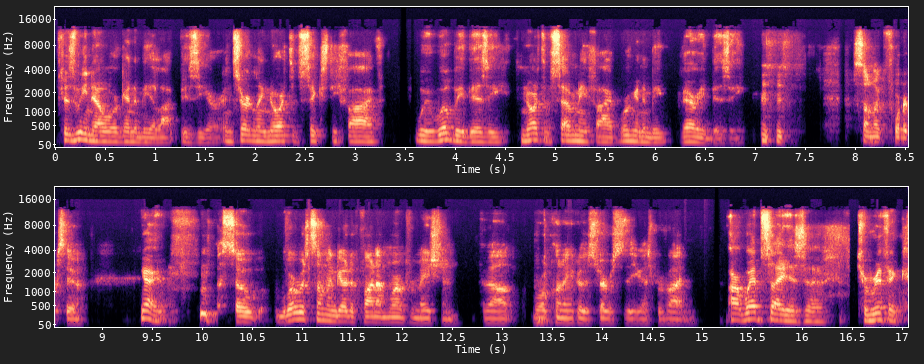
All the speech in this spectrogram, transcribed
because we know we're going to be a lot busier. And certainly north of 65, we will be busy. North of 75, we're going to be very busy. so I look forward to. Yeah. so where would someone go to find out more information about World Clinic or the services that you guys provide? Our website is a terrific,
